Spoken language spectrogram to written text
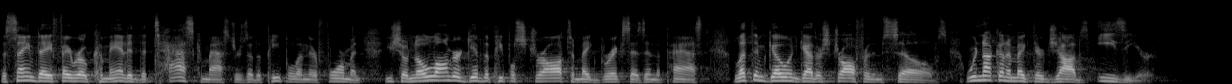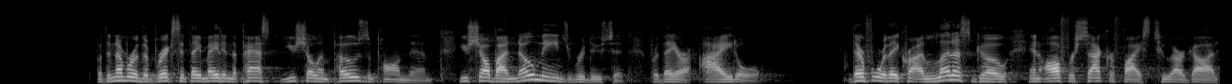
The same day, Pharaoh commanded the taskmasters of the people and their foremen, You shall no longer give the people straw to make bricks as in the past. Let them go and gather straw for themselves. We're not going to make their jobs easier. But the number of the bricks that they made in the past, you shall impose upon them. You shall by no means reduce it, for they are idle. Therefore, they cry, Let us go and offer sacrifice to our God.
